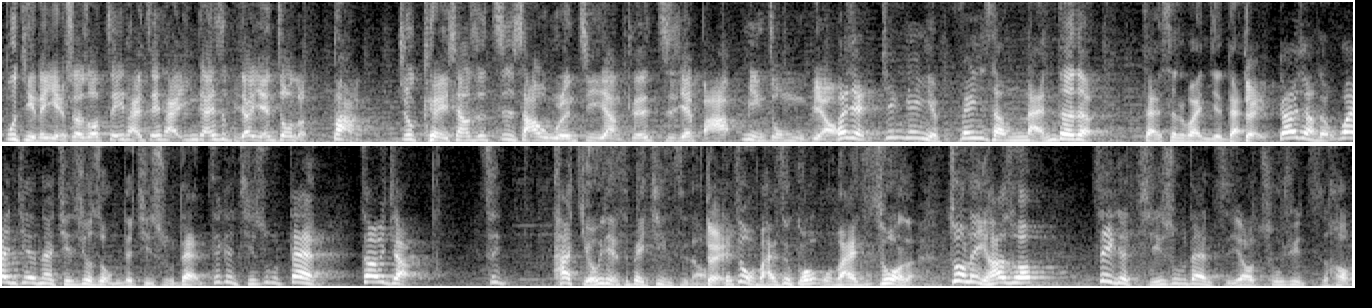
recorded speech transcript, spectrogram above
不停的演算说这一台这一台应该是比较严重的，棒就可以像是自杀无人机一样，可以直接把它命中目标。而且今天也非常难得的。展示了万箭弹。对，刚刚讲的万箭弹其实就是我们的极速弹。这个极速弹，照理讲，是它有一点是被禁止的哦。对。可是我们还是公，我们还是做了。做了以后，他说这个极速弹只要出去之后，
